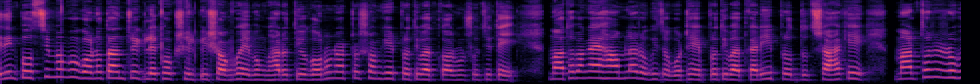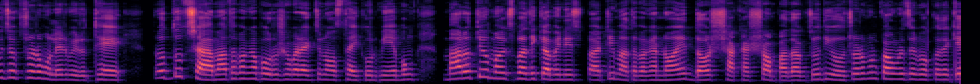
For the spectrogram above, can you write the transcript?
এদিন পশ্চিমবঙ্গ গণতান্ত্রিক লেখক শিল্পী সংঘ এবং ভারতীয় গণনাট্য সংঘের প্রতিবাদ কর্মসূচিতে মাথাভাঙায় হামলার অভিযোগ ওঠে। প্রতিবাদকারী প্রদ্যুৎ সাহাকে মারধরের অভিযোগ তৃণমূলের বিরুদ্ধে। প্রদ্যুৎ শাহ, মাথাভাঙ্গা পৌরসভার একজন অস্থায়ী কর্মী এবং ভারতীয় মার্ক্সবাদী কমিউনিস্ট পার্টি মাথাভাঙ্গা নয় দশ শাখার সম্পাদক। যদিও তৃণমূল কংগ্রেসের পক্ষ থেকে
